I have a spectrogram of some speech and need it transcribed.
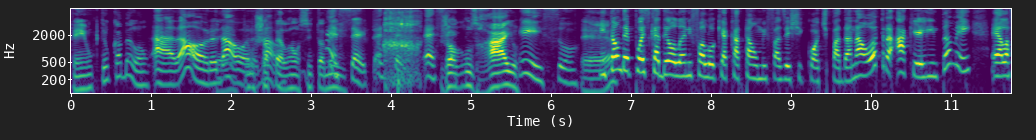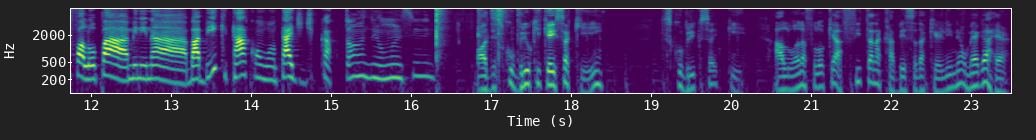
Tem um que tem o cabelão. Ah, da hora, É, da tem hora. um da chapelão assim também. É certo, é certo, é certo. Joga uns raios. Isso. É. Então, depois que a Deolane falou que ia catar uma e fazer chicote pra dar na outra, a Kerlin também. Ela falou pra menina Babi, que tá com vontade de catar. assim. Ó, descobriu o que, que é isso aqui, hein? Descobriu que isso aqui. A Luana falou que a fita na cabeça da Kerline é o Mega Hair.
